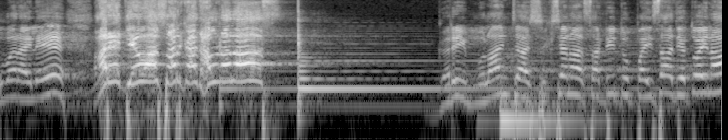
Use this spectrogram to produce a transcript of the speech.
उभं राहिले अरे देवासारखा धावून आलास! गरीब मुलांच्या शिक्षणासाठी तू पैसा देतोय ना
